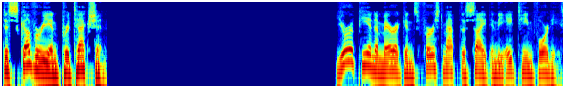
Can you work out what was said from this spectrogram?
Discovery and protection European Americans first mapped the site in the 1840s.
